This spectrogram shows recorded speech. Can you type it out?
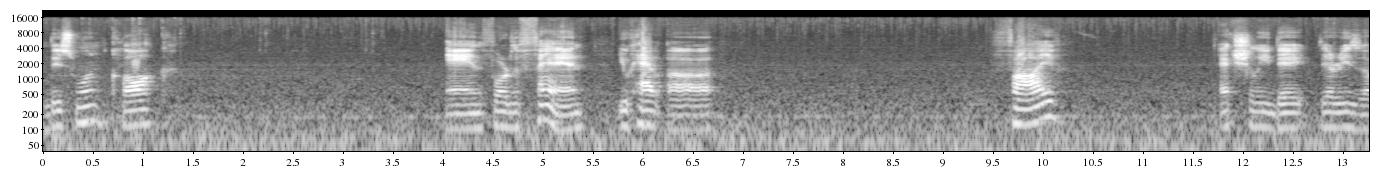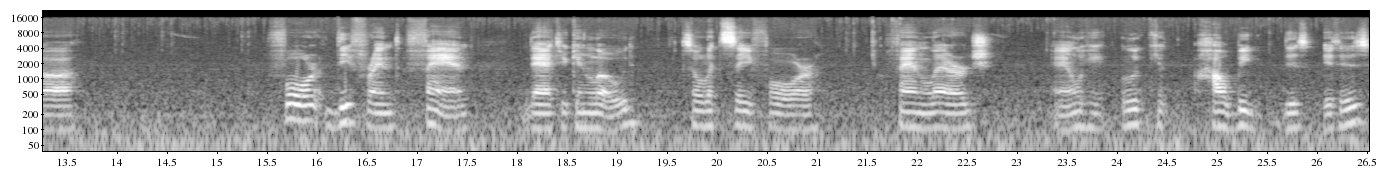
This one clock. And for the fan you have a uh, five. Actually they, there is a four different fan that you can load. So let's say for fan large and look at, look at how big this it is.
